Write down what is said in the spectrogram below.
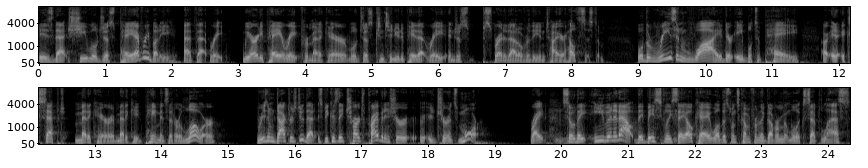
is that she will just pay everybody at that rate. We already pay a rate for Medicare. We'll just continue to pay that rate and just spread it out over the entire health system. Well, the reason why they're able to pay or accept Medicare and Medicaid payments that are lower, the reason doctors do that is because they charge private insur- insurance more right? Mm-hmm. So they even it out. They basically say, okay, well, this one's coming from the government. We'll accept less,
